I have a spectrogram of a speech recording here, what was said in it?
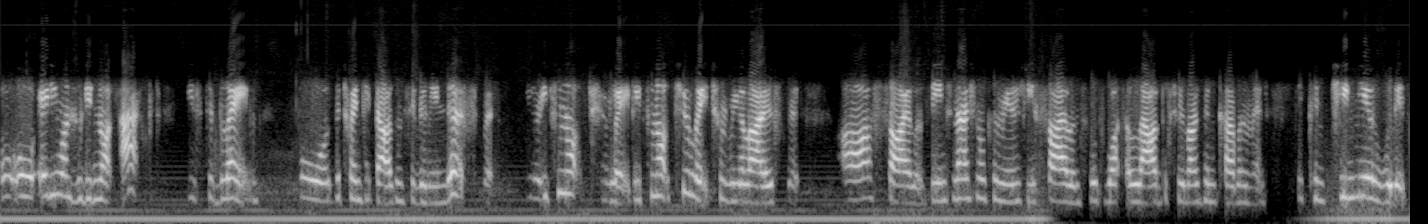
or, or anyone who did not act is to blame for the 20,000 civilian deaths. But you know, it's not too late. It's not too late to realize that our silence, the international community's silence, was what allowed the Sri Lankan government to continue with its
